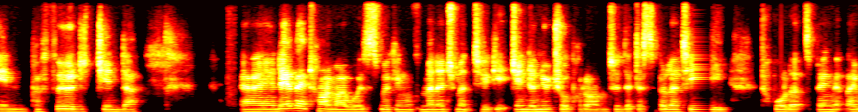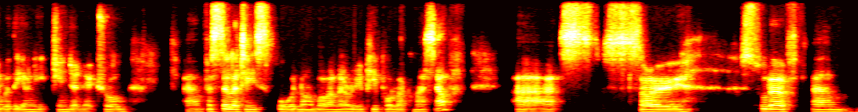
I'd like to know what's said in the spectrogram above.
and preferred gender. And at that time, I was working with management to get gender neutral put onto the disability toilets, being that they were the only gender neutral um, facilities for non binary people like myself. Uh, so, sort of, um,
